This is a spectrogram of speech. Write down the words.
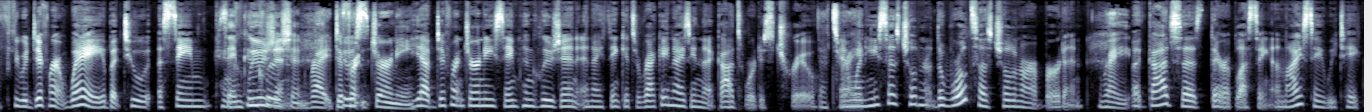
through a different way, but to a same conclusion. Same conclusion, right? Different journey. Yeah, different journey, same conclusion. And I think it's recognizing that God's word is true. That's And when he says children, the world says children are a burden, Right. but God says they're a blessing. And I say we take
